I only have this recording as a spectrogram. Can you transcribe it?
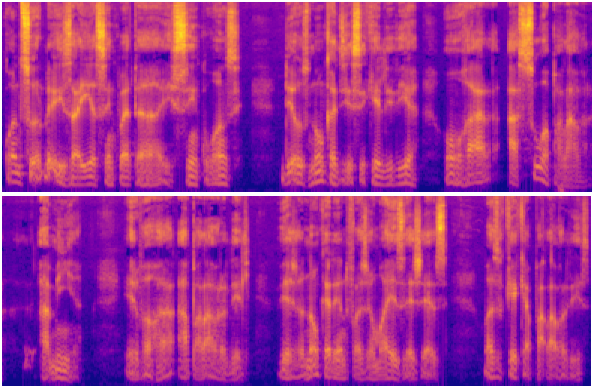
Quando o senhor lê Isaías 55, 11, Deus nunca disse que ele iria honrar a sua palavra, a minha. Ele vai honrar a palavra dele. Veja, não querendo fazer uma exegese, mas o que, que a palavra diz?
